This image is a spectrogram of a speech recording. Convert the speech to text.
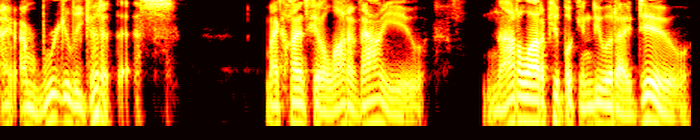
I, I'm really good at this. My clients get a lot of value. Not a lot of people can do what I do.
